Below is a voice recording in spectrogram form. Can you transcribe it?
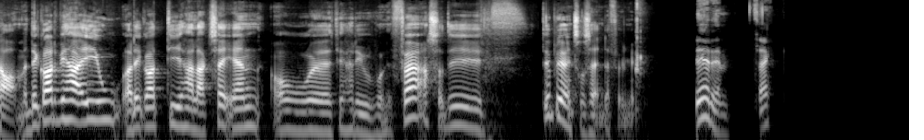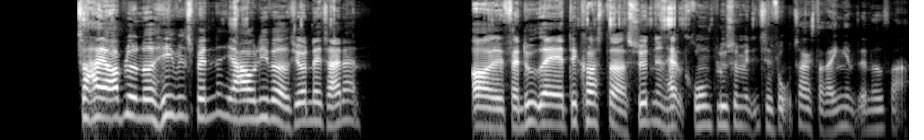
Nå, men det er godt, vi har EU, og det er godt, de har lagt sag an, og øh, det har de jo vundet før, så det, det bliver interessant at følge. Det er dem. Tak. Så har jeg oplevet noget helt vildt spændende. Jeg har jo lige været 14 dage i Thailand. Og øh, fandt ud af, at det koster 17,5 kroner plus almindelig telefontakst at ringe hjem dernede fra.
